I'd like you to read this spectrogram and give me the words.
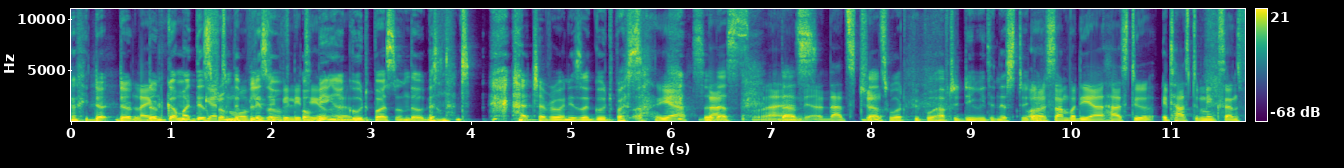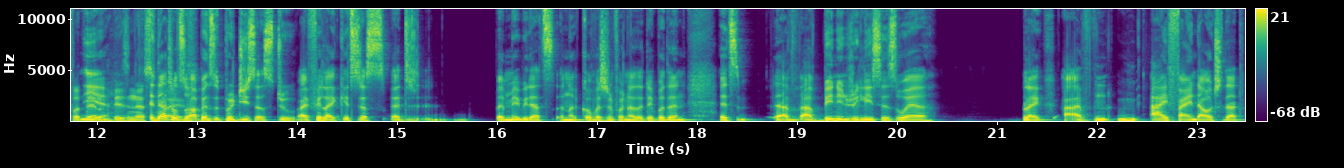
like- don't don't, like, don't come at this from the place of, of being a good person though, because not, not everyone is a good person. yeah, So that's uh, that's yeah, that's true. that's what people have to deal with in the studio. or somebody else has to. It has to make sense for them. Business. And that also happens with producers too. I feel like it's just, uh, but maybe that's a conversation for another day. But then it's I've I've been in releases where. Like I've, I find out that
